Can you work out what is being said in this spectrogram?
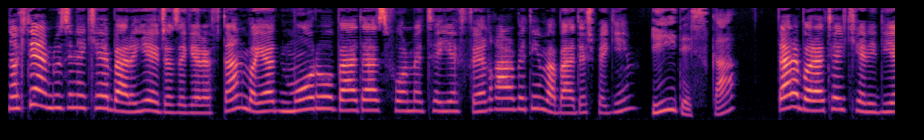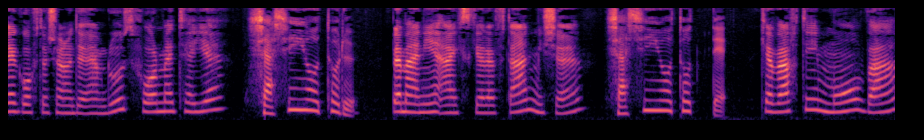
نکته امروز اینه که برای اجازه گرفتن باید مو رو بعد از فرم طی فعل قرار بدیم و بعدش بگیم いいですか در عبارت کلیدی گفت و شنود امروز فرم طی 写真を撮る به معنی عکس گرفتن میشه 写真を撮って که وقتی مو و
